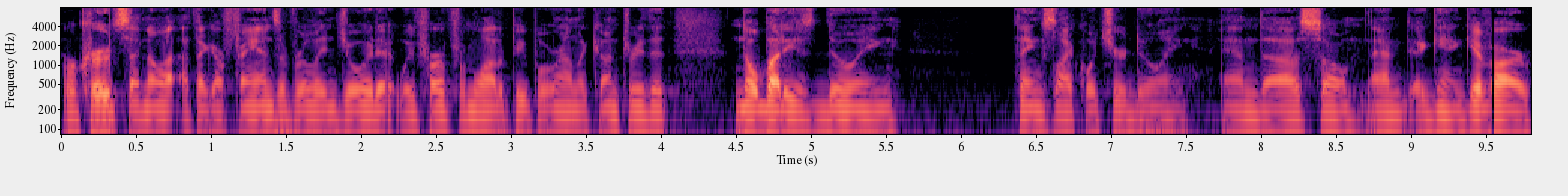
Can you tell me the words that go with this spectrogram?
recruits. I know I think our fans have really enjoyed it. We've heard from a lot of people around the country that nobody is doing things like what you're doing, and uh, so and again give our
